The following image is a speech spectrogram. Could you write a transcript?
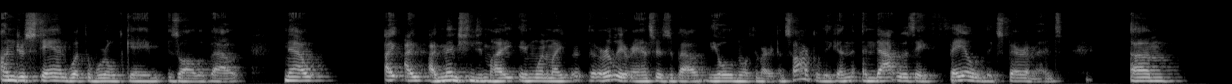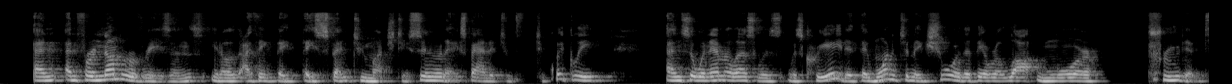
understand what the world game is all about. Now, I, I, I mentioned in my in one of my earlier answers about the old North American Soccer League, and, and that was a failed experiment. Um, and and for a number of reasons, you know, I think they they spent too much too soon, they expanded too too quickly, and so when MLS was was created, they wanted to make sure that they were a lot more prudent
